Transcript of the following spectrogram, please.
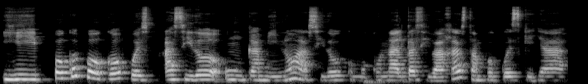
Y poco a poco, pues ha sido un camino, ha sido como con altas y bajas, tampoco es que ya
